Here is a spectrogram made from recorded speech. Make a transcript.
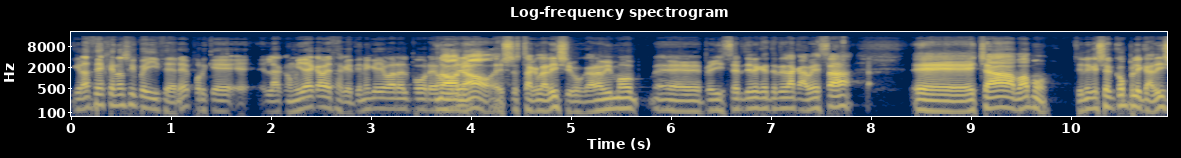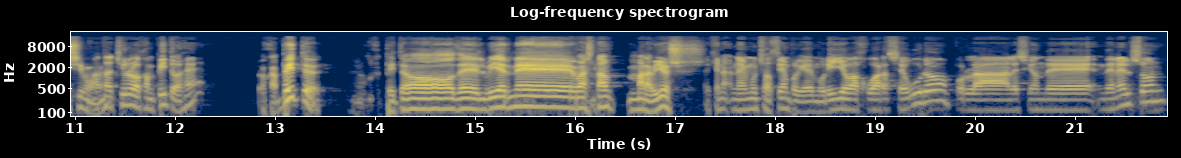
Gracias que no soy pellicer, ¿eh? porque eh, la comida de cabeza que tiene que llevar el pobre No, hombre. no, eso está clarísimo. Que ahora mismo eh, Pellicer tiene que tener la cabeza eh, hecha, vamos, tiene que ser complicadísimo. ¿eh? Está chulo los campitos, ¿eh? Los campitos. Los campitos del viernes van a estar maravillosos. Es que no, no hay mucha opción porque Murillo va a jugar seguro por la lesión de, de Nelson.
